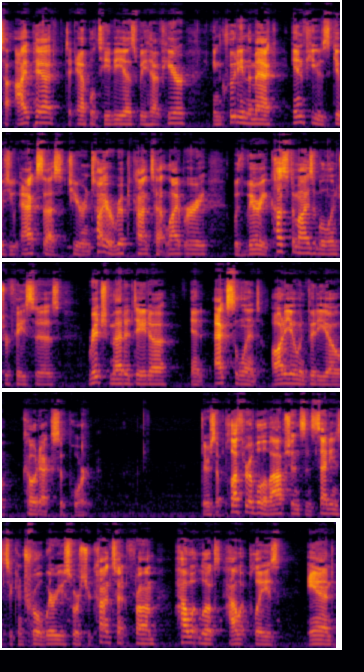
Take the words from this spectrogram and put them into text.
to iPad to Apple TV as we have here, including the Mac, Infuse gives you access to your entire ripped content library with very customizable interfaces, rich metadata, and excellent audio and video codec support. There's a plethora of options and settings to control where you source your content from, how it looks, how it plays, and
